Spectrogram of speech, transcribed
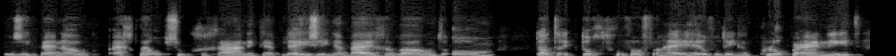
Dus ik ben ook echt wel op zoek gegaan. Ik heb lezingen bijgewoond, omdat ik toch het gevoel van hey, heel veel dingen kloppen er niet.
